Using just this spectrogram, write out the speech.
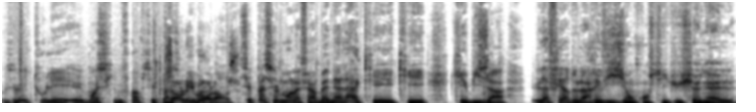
Vous savez tous les, moi ce qui me frappe, c'est pas Jean-Louis Bourlange. C'est pas seulement l'affaire Benalla qui est qui est qui est bizarre. L'affaire de la révision constitutionnelle,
